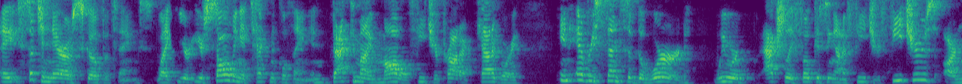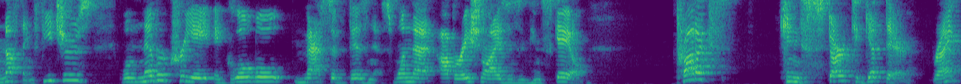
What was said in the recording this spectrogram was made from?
a such a narrow scope of things. Like you're you're solving a technical thing. And back to my model, feature, product, category. In every sense of the word, we were actually focusing on a feature. Features are nothing. Features will never create a global, massive business, one that operationalizes and can scale. Products can start to get there, right?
